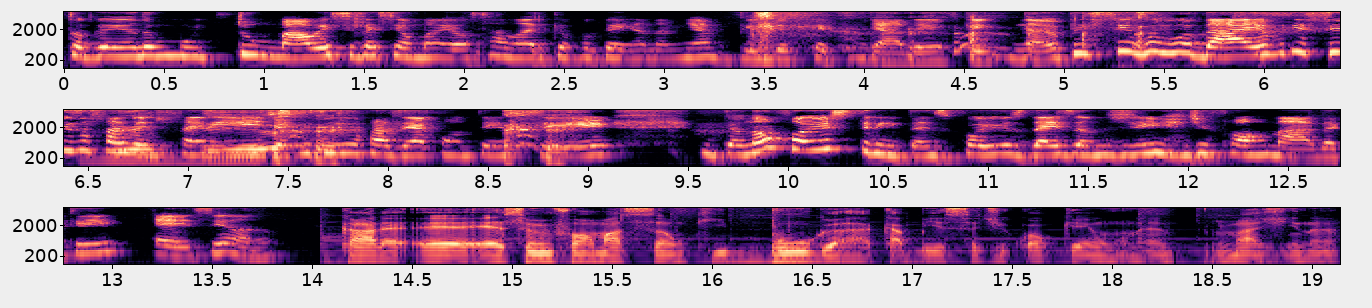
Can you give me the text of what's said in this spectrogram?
tô ganhando muito mal. Esse vai ser o maior salário que eu vou ganhar na minha vida. Eu fiquei pilhada. Eu fiquei, não, eu preciso mudar, eu preciso fazer Meu diferente, Deus. eu preciso fazer acontecer. Então não foi os 30, foi os 10 anos de, de formada, que é esse ano. Cara, é, essa é uma informação que buga a cabeça de qualquer um, né? Imagina,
